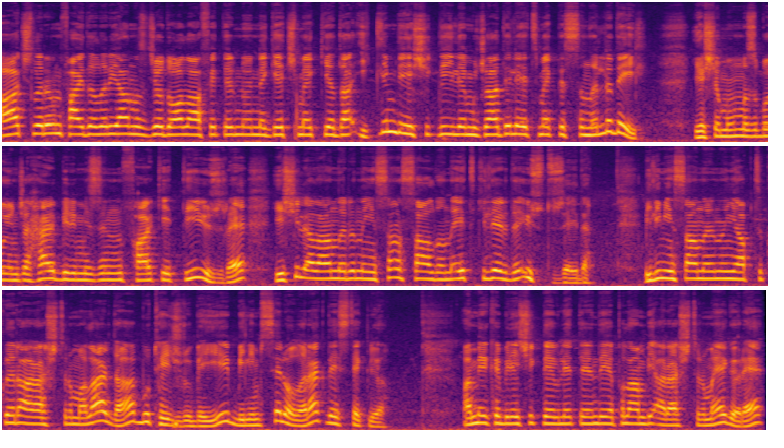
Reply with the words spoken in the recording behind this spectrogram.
Ağaçların faydaları yalnızca doğal afetlerin önüne geçmek ya da iklim değişikliği ile mücadele etmekle sınırlı değil. Yaşamımız boyunca her birimizin fark ettiği üzere yeşil alanların insan sağlığına etkileri de üst düzeyde. Bilim insanlarının yaptıkları araştırmalar da bu tecrübeyi bilimsel olarak destekliyor. Amerika Birleşik Devletleri'nde yapılan bir araştırmaya göre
